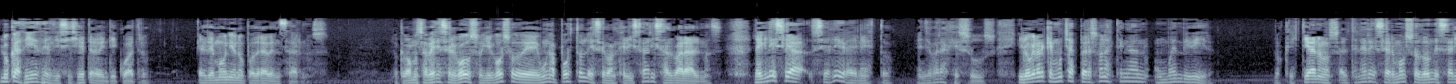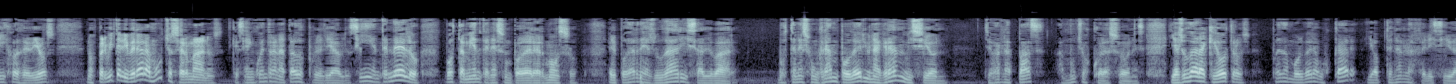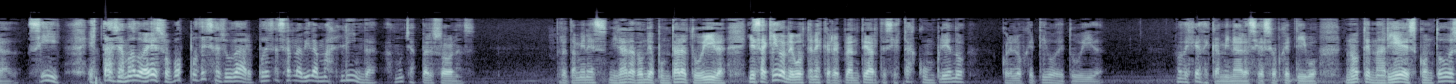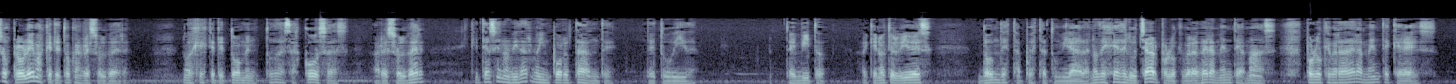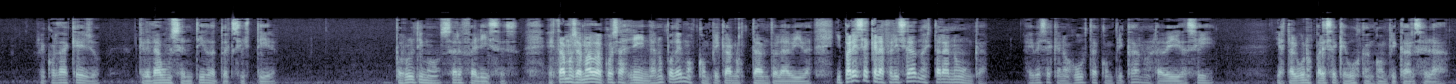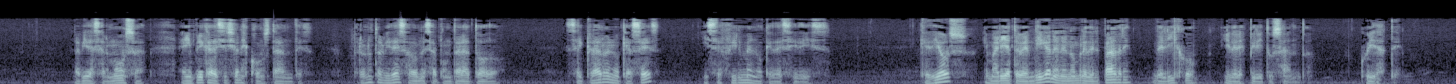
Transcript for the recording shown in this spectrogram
Lucas 10 del 17 al 24. El demonio no podrá vencernos. Lo que vamos a ver es el gozo, y el gozo de un apóstol es evangelizar y salvar almas. La iglesia se alegra en esto, en llevar a Jesús y lograr que muchas personas tengan un buen vivir. Los cristianos, al tener ese hermoso don de ser hijos de Dios, nos permite liberar a muchos hermanos que se encuentran atados por el diablo. Sí, entendelo, vos también tenés un poder hermoso, el poder de ayudar y salvar. Vos tenés un gran poder y una gran misión, llevar la paz a muchos corazones y ayudar a que otros puedan volver a buscar y a obtener la felicidad. Sí, estás llamado a eso, vos podés ayudar, podés hacer la vida más linda a muchas personas. Pero también es mirar a dónde apuntar a tu vida y es aquí donde vos tenés que replantearte si estás cumpliendo con el objetivo de tu vida. No dejes de caminar hacia ese objetivo, no te marees con todos esos problemas que te tocan resolver. No dejes que te tomen todas esas cosas a resolver que te hacen olvidar lo importante de tu vida. Te invito a que no te olvides dónde está puesta tu mirada. No dejes de luchar por lo que verdaderamente amas, por lo que verdaderamente querés. Recuerda aquello que le da un sentido a tu existir. Por último, ser felices. Estamos llamados a cosas lindas, no podemos complicarnos tanto la vida. Y parece que la felicidad no estará nunca. Hay veces que nos gusta complicarnos la vida, sí, y hasta algunos parece que buscan complicársela. La vida es hermosa e implica decisiones constantes, pero no te olvides a dónde se apuntará todo. Sé claro en lo que haces y sé firme en lo que decidís. Que Dios y María te bendigan en el nombre del Padre, del Hijo y del Espíritu Santo. Cuídate.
